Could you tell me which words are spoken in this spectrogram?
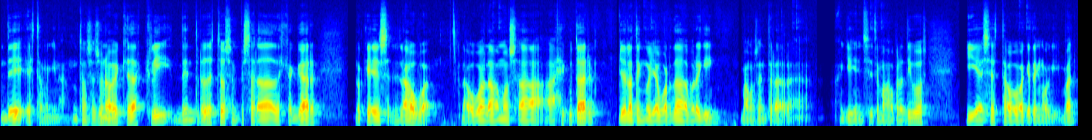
de esta máquina. Entonces, una vez que das clic dentro de esto, se empezará a descargar lo que es la OVA. La OVA la vamos a ejecutar, yo la tengo ya guardada por aquí. Vamos a entrar aquí en sistemas operativos y es esta OVA que tengo aquí, ¿vale?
